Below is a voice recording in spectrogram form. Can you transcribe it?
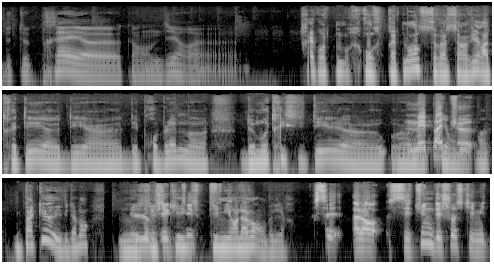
de te prêt. euh, comment dire. euh, Très con- concrètement, ça va servir à traiter euh, des, euh, des problèmes euh, de motricité. Mais pas que. ont- pas que, évidemment. Mais c'est ce qui, L'objectif- qui est mis en avant, on va dire. C'est alors c'est une des choses qui est mi-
